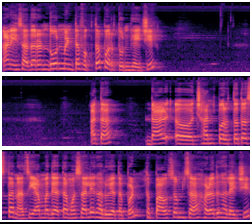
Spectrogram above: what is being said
आणि साधारण दोन मिनटं फक्त परतून घ्यायची. आता डाळ छान परतत असतानाच यामध्ये आता मसाले घालूयात आपण. तर पाव चमचा हळद घालायची.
